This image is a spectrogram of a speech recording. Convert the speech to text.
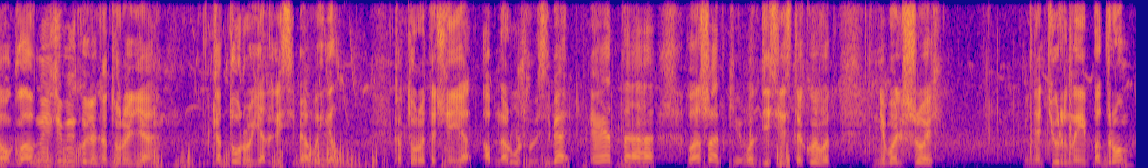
Но главную изюминку, для которой я, которую я для себя вывел, которую, точнее, я обнаружил для себя, это лошадки. Вот здесь есть такой вот небольшой миниатюрный ипподром.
